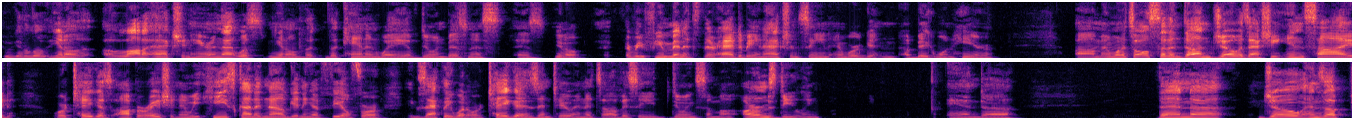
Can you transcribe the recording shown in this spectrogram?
We get a little, you know, a lot of action here, and that was, you know, the the Cannon way of doing business. Is you know, every few minutes there had to be an action scene, and we're getting a big one here. Um, and when it's all said and done, Joe is actually inside Ortega's operation, and we, he's kind of now getting a feel for exactly what Ortega is into, and it's obviously doing some uh, arms dealing. And uh, then uh, Joe ends up,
